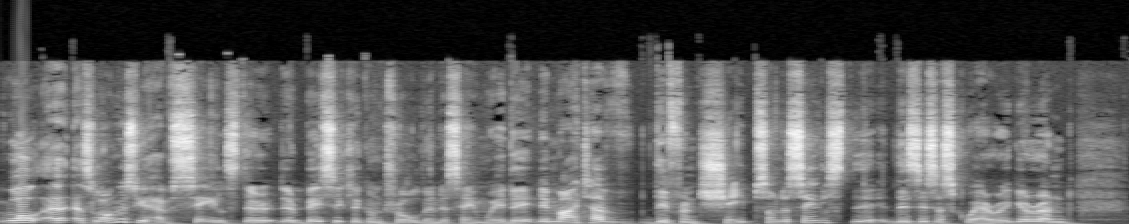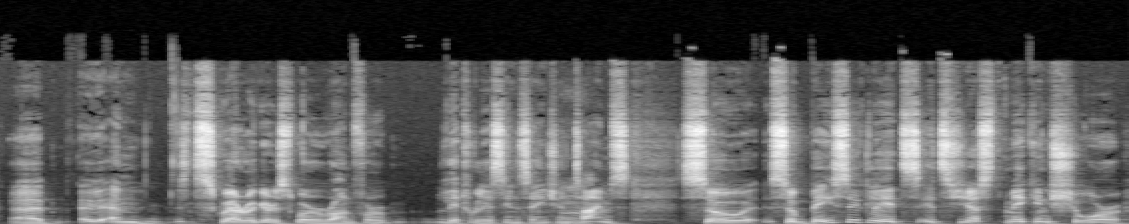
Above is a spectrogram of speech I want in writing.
well, as long as you have sails, they're they're basically controlled in the same way. They they might have different shapes on the sails. This is a square rigger, and uh, and square riggers were around for literally since ancient mm. times. So so basically, it's it's just making sure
